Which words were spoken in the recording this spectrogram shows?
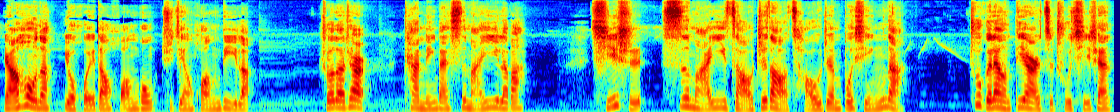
然后呢，又回到皇宫去见皇帝了。说到这儿，看明白司马懿了吧？其实司马懿早知道曹真不行的。诸葛亮第二次出祁山，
